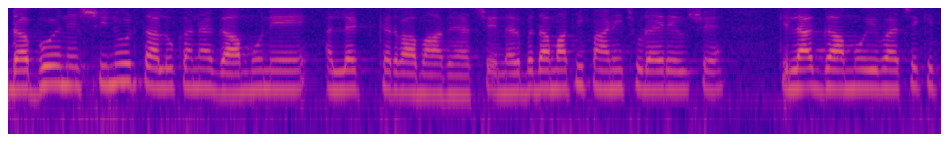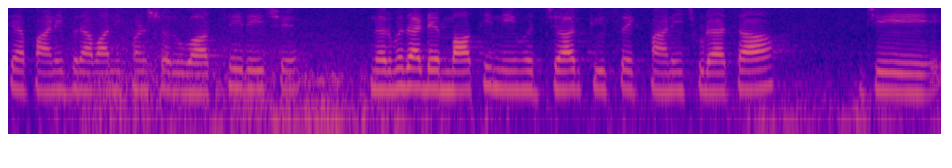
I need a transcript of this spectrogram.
ડભોઈ અને શિનોર તાલુકાના ગામોને અલર્ટ કરવામાં આવ્યા છે. નર્મદામાંથી પાણી છોડાઈ રહ્યું છે. કેટલાક ગામો એવા છે કે ત્યાં પાણી ભરાવાની પણ શરૂઆત થઈ રહી છે. નર્મદા ડેમમાંથી નેવ હજાર ક્યુસેક પાણી છોડાતા જે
